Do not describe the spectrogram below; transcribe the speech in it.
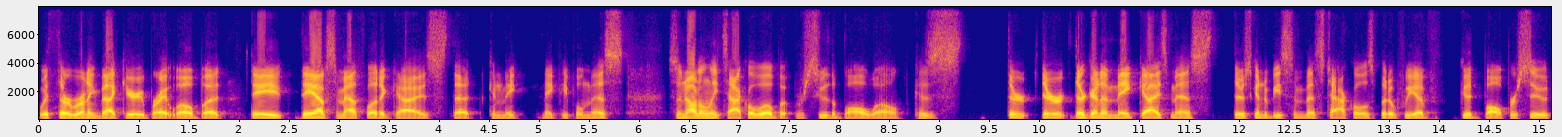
with their running back Gary Brightwell, but they they have some athletic guys that can make make people miss. So not only tackle well, but pursue the ball well because they're they're they're gonna make guys miss. There's gonna be some missed tackles, but if we have good ball pursuit,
